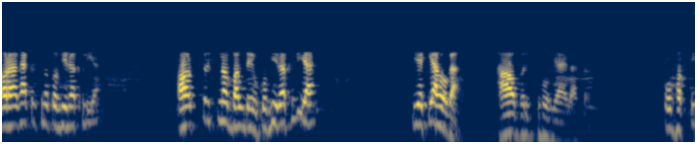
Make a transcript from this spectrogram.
और राधा कृष्ण को भी रख लिया और कृष्ण बलदेव को भी रख लिया। ये क्या होगा? भाव वृद्ध हो जाएगा सर वो भक्ति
